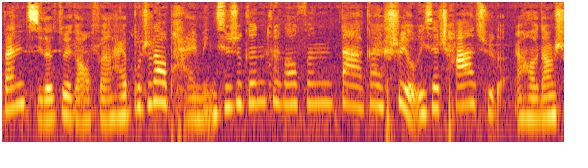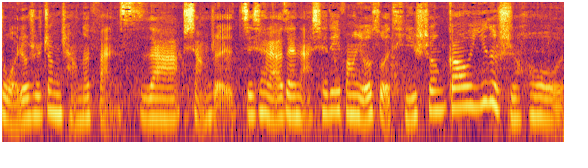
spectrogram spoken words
班级的最高分，还不知道排名，其实跟最高分大概是有一些差距的。然后当时我就是正常的反思啊，想着接下来要在哪些地方有所提升。高一的时候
